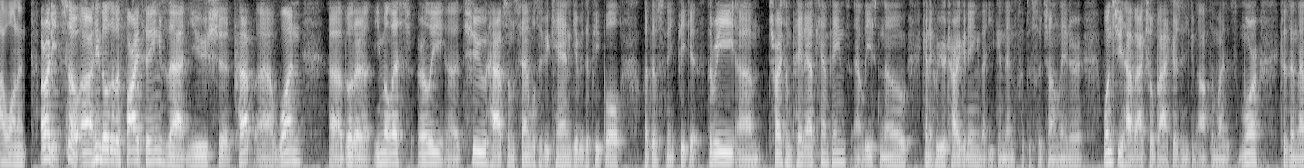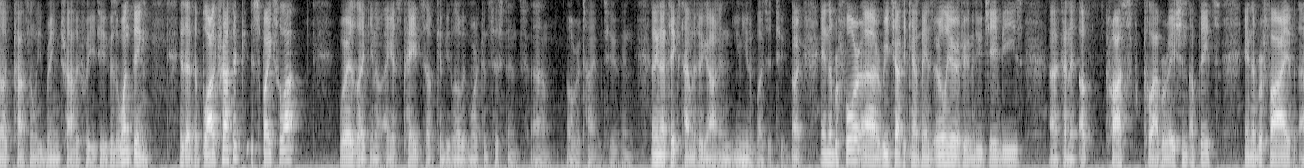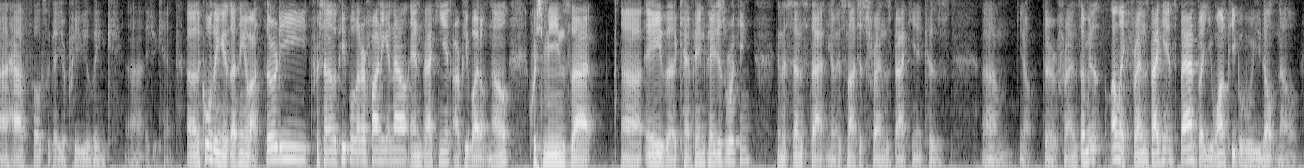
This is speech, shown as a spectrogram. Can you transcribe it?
I want it. Alrighty, so uh, I think those are the five things that you should prep. Uh, one, uh, build an email list early. Uh, two, have some samples if you can, give it to people, let them sneak peek it. Three, um, try some paid ads campaigns. At least know kind of who you're targeting that you can then flip the switch on later. Once you have actual backers and you can optimize it some more, because then that'll constantly bring traffic for you too. Because one thing is that the blog traffic spikes a lot, whereas like you know I guess paid stuff can be a little bit more consistent. Um, over time too. And I think that takes time to figure out, and you need a budget too. All right. And number four, uh, reach out to campaigns earlier if you're going to do JVs, uh, kind of up cross collaboration updates. And number five, uh, have folks look at your preview link uh, if you can. Uh, the cool thing is, I think about 30% of the people that are finding it now and backing it are people I don't know, which means that uh, a the campaign page is working in the sense that you know it's not just friends backing it because um, you know, they're friends. I mean, unlike friends backing it's bad, but you want people who you don't know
